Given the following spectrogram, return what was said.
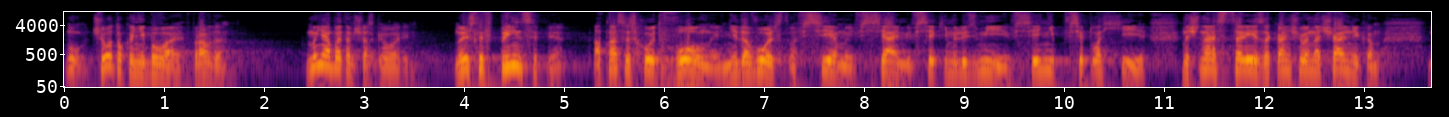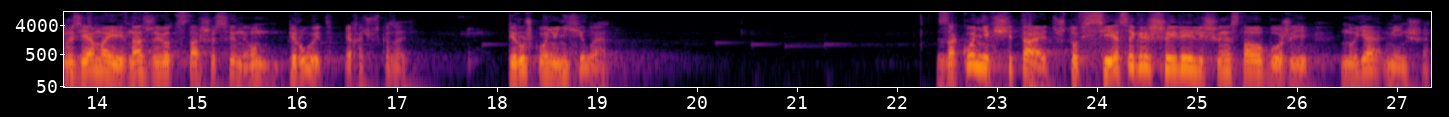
Ну, чего только не бывает, правда? Мы не об этом сейчас говорим. Но если в принципе от нас исходят волны недовольства, все мы, всеми, всякими людьми, все, не, все плохие, начиная с царей, заканчивая начальником, друзья мои, в нас живет старший сын, и он пирует, я хочу сказать. Пирушка у него нехилая. Законник считает, что все согрешили и лишены славы Божьей, но я меньше.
